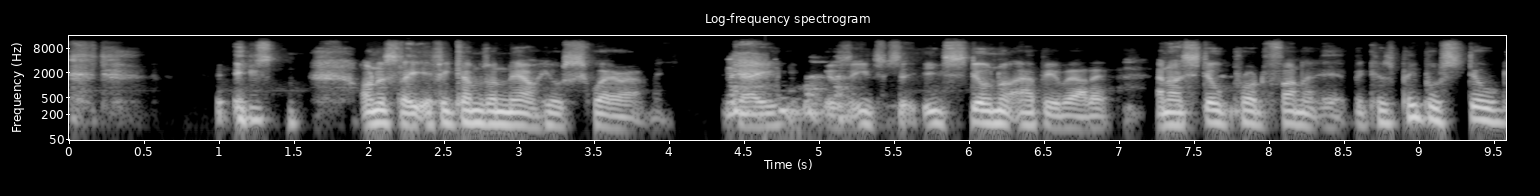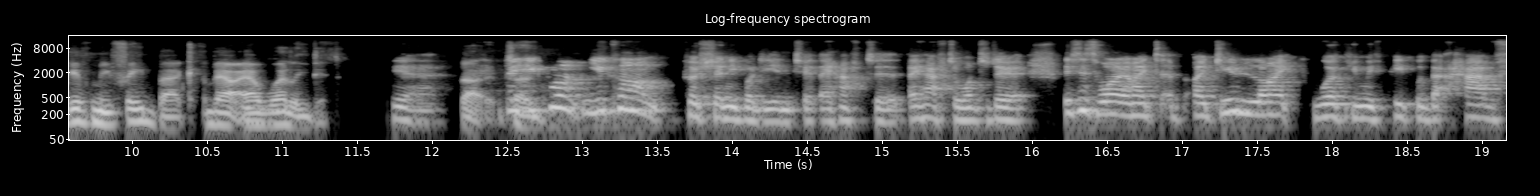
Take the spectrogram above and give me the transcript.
he's honestly, if he comes on now, he'll swear at me. Okay, because he's he's still not happy about it, and I still prod fun at it because people still give me feedback about how well he did. Yeah, so, so. you can't you can't push anybody into it. They have to they have to want to do it. This is why I I do like working with people that have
